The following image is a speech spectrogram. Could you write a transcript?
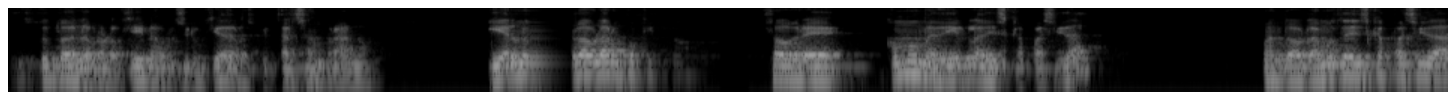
Instituto de Neurología y Neurocirugía del Hospital Zambrano. Y él nos va a hablar un poquito sobre cómo medir la discapacidad cuando hablamos de discapacidad,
